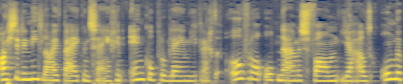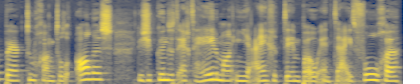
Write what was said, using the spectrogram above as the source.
Als je er niet live bij kunt zijn, geen enkel probleem. Je krijgt er overal opnames van. Je houdt onbeperkt toegang tot alles. Dus je kunt het echt helemaal in je eigen tempo en tijd volgen.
